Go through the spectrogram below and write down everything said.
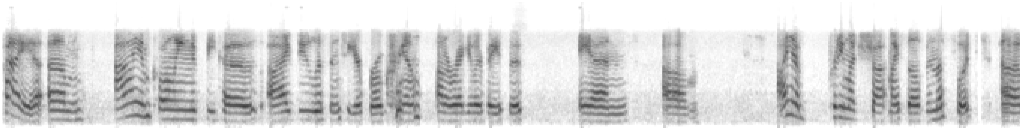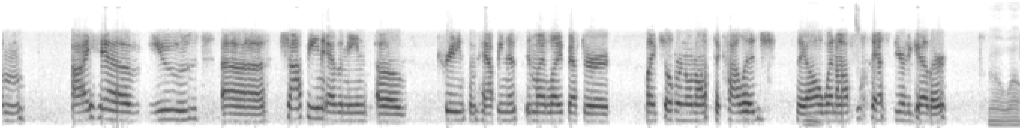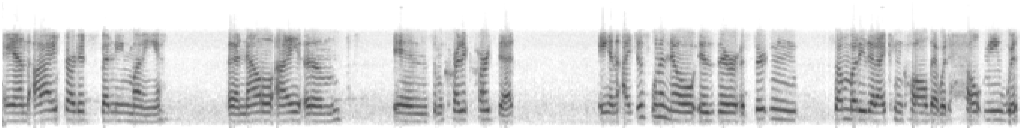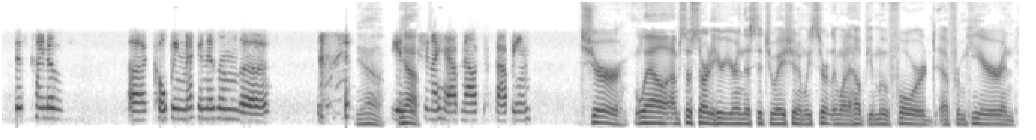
Hi. Um, I am calling because I do listen to your program on a regular basis, and um, I have pretty much shot myself in the foot. Um, I have used uh, shopping as a means of creating some happiness in my life after my children went off to college. They all went off last year together. Oh, wow. And I started spending money and now I am in some credit card debt. And I just want to know is there a certain somebody that I can call that would help me with this kind of uh, coping mechanism, the yeah, the addiction yeah. I have now to shopping? Sure. Well, I'm so sorry to hear you're in this situation, and we certainly want to help you move forward uh, from here. And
